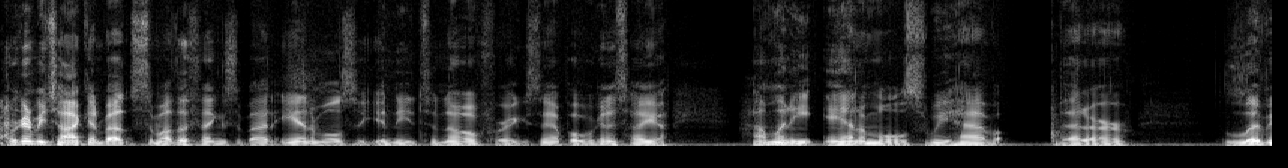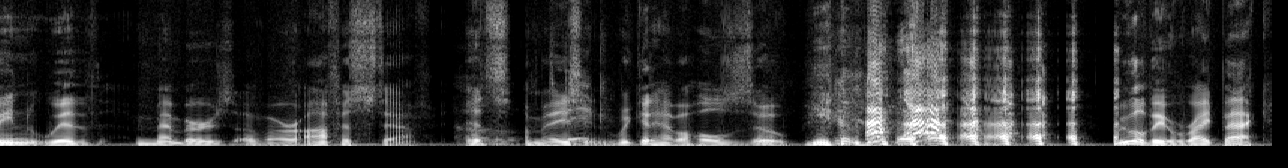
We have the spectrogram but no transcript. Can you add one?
We're going to be talking about some other things about animals that you need to know. For example, we're going to tell you how many animals we have that are living with members of our office staff. Oh, it's Oh, amazing. big. We could have a whole zoo. we will be right back.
